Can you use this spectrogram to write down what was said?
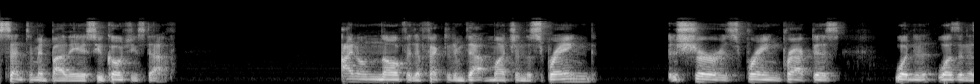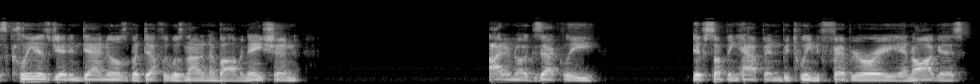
sentiment by the ASU coaching staff. I don't know if it affected him that much in the spring. Sure, his spring practice wasn't, as clean as Jayden Daniels, but definitely was not an abomination. I don't know exactly if something happened between February and August,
